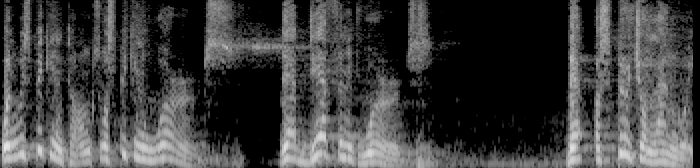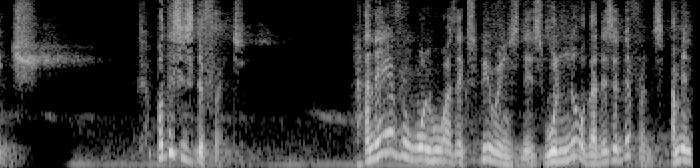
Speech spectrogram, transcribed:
when we speak in tongues, we're speaking words. They are definite words. They're a spiritual language. But this is different. And everyone who has experienced this will know that there's a difference. I mean,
